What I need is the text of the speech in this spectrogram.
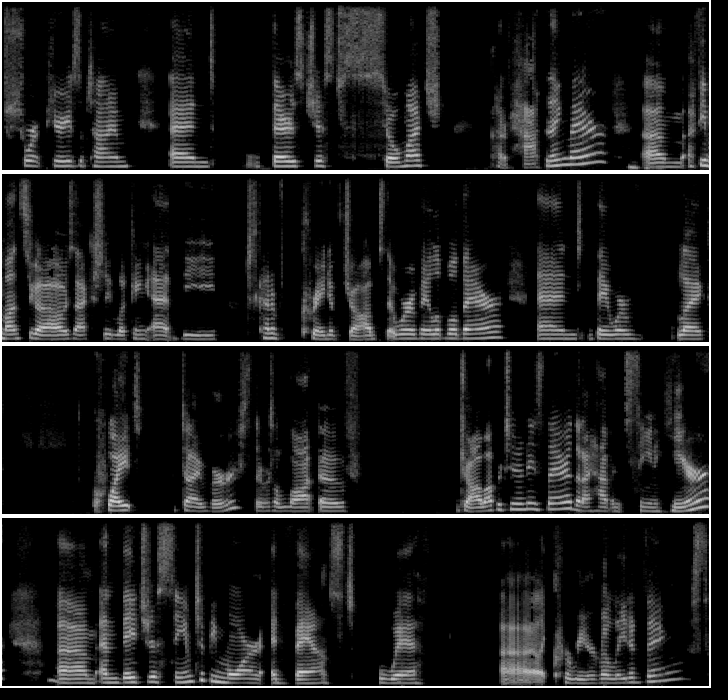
short periods of time, and there's just so much kind of happening there. Mm-hmm. Um, a few months ago, I was actually looking at the just kind of creative jobs that were available there, and they were like quite diverse. There was a lot of job opportunities there that I haven't seen here. Um, and they just seem to be more advanced with uh, like career related things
